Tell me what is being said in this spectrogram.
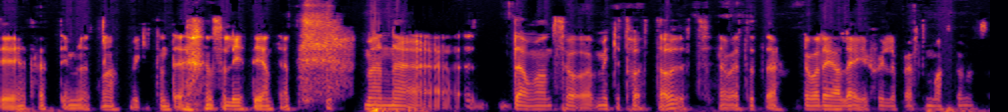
40-30 minuterna, vilket inte är så lite egentligen. Men eh, där man så mycket tröttare ut. Jag vet inte, det var det jag lägger skyllde på efter matchen också.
